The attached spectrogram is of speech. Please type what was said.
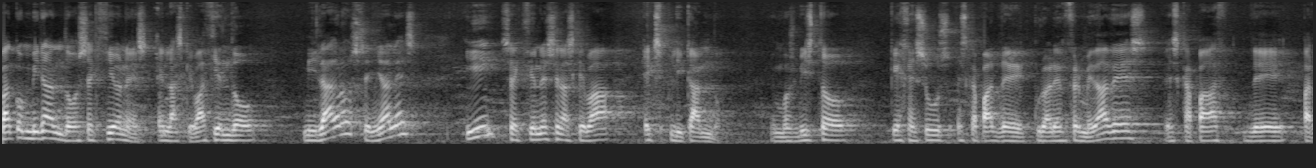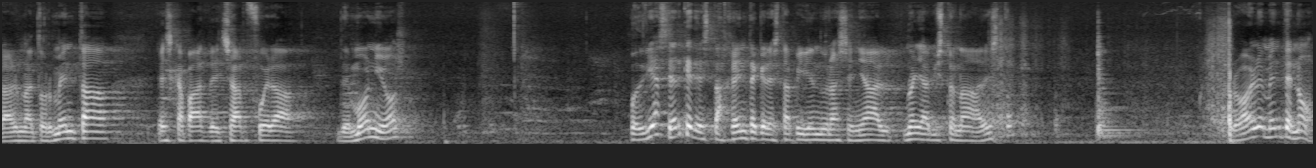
va combinando secciones en las que va haciendo milagros, señales, y secciones en las que va explicando. Hemos visto que Jesús es capaz de curar enfermedades, es capaz de parar una tormenta, es capaz de echar fuera demonios. ¿Podría ser que de esta gente que le está pidiendo una señal no haya visto nada de esto? Probablemente no,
